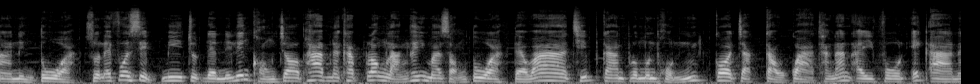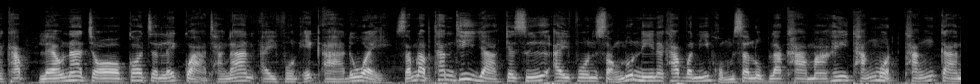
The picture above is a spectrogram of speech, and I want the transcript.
มา 1 ตัว ส่วน iPhone 10 มีจุดเด่นในเรื่องของจอภาพนะครับกล้องหลังให้มา 2 ตัว แต่ว่าชิปการประมวลผลก็จะเก่ากว่าทางด้าน iPhone XR นะครับแล้วหน้าจอก็จะเล็กกว่าทางด้าน iPhone XR ด้วยสำหรับท่านที่อยากจะซื้อ iPhone 2 รุ่นนี้นะครับวันนี้ผมสรุปราคามาให้ทั้งหมด ทั้งการ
